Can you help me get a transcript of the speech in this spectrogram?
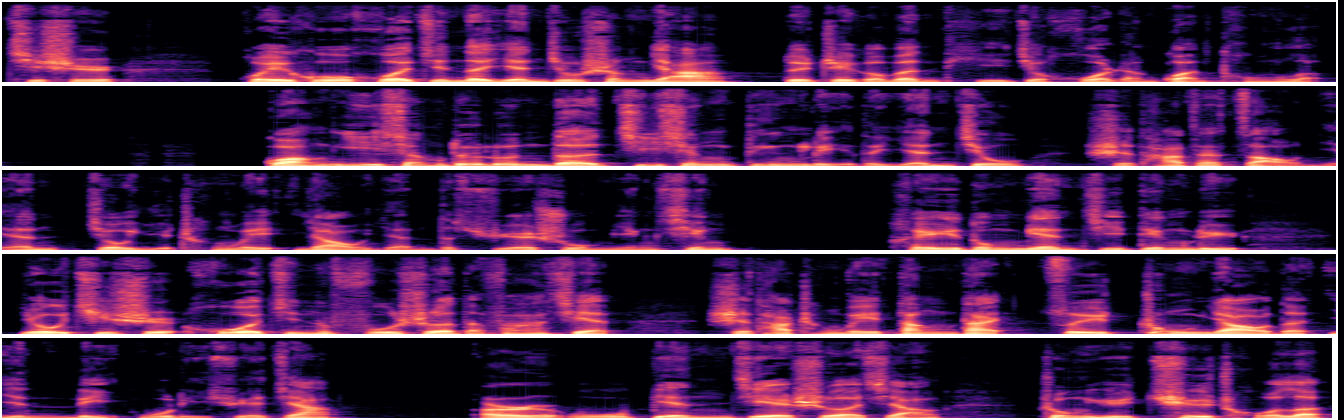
其实，回顾霍金的研究生涯，对这个问题就豁然贯通了。广义相对论的基性定理的研究，使他在早年就已成为耀眼的学术明星。黑洞面积定律，尤其是霍金辐射的发现，使他成为当代最重要的引力物理学家。而无边界设想终于去除了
